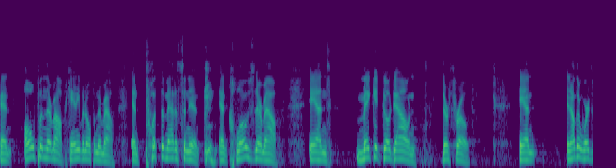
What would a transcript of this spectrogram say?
and open their mouth, can't even open their mouth, and put the medicine in and close their mouth and make it go down their throat. And in other words,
